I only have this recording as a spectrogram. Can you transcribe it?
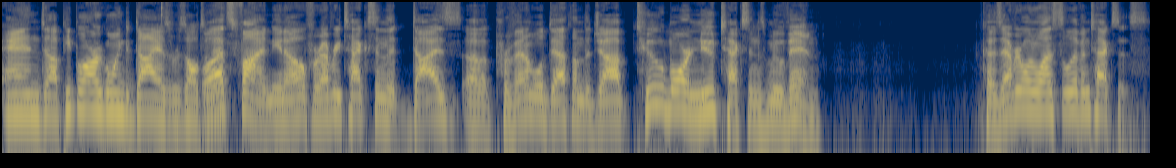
and uh, people are going to die as a result Well, of it. that's fine. You know, for every Texan that dies of a preventable death on the job, two more new Texans move in because everyone wants to live in Texas.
